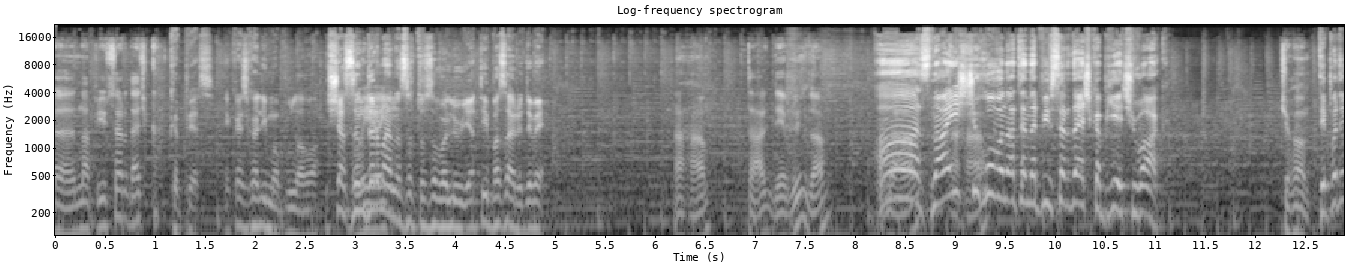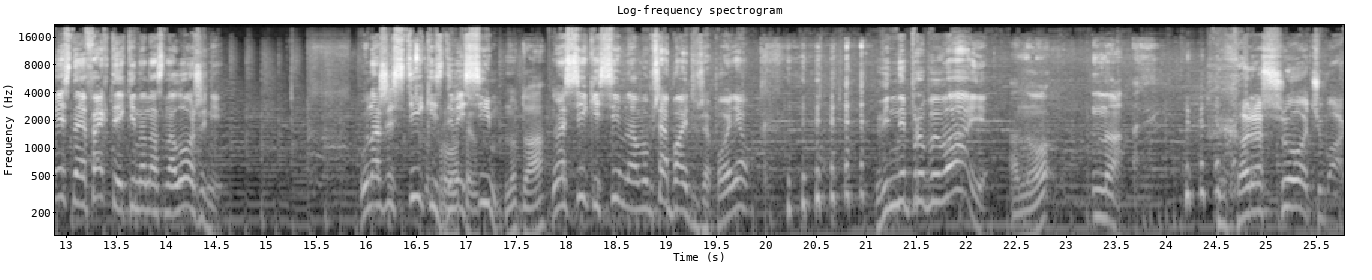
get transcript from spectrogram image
Е, на півсердечка. Капець, якась галіма булава. Щас Ой-ой. ендермена зато завалю, я ти базарю, диви. Ага. Так, дивлюсь, да. А, Да. знаєш, Ага. чого вона те на півсердечка б'є, чувак? Чого? Ти подивись на ефекти, які на нас наложені. У нас же стійкість, диви, Проти. 7. Ну да. Ну а стійкість 7 нам взагалі байдуже, поняв? Він не пробиває. А ну. На. Хорошо, чувак.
